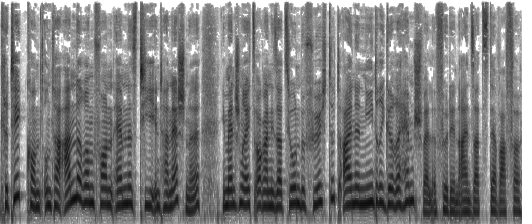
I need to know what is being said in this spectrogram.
Kritik kommt unter anderem von Amnesty International. Die Menschenrechtsorganisation befürchtet eine niedrigere Hemmschwelle für den Einsatz der Waffe.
